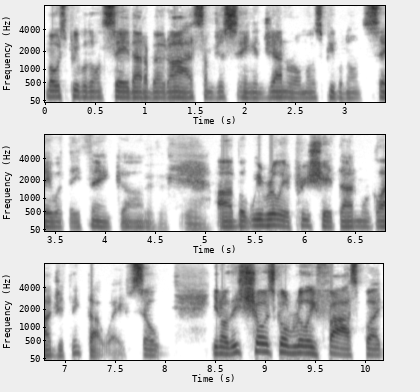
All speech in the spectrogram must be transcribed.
most people don't say that about us. I'm just saying in general, most people don't say what they think. Um, yeah. uh, but we really appreciate that, and we're glad you think that way. So, you know, these shows go really fast, but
